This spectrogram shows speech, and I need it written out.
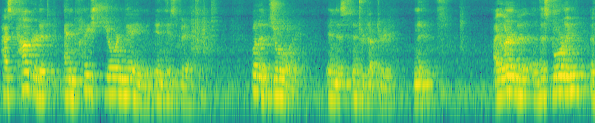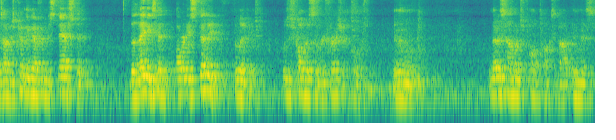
has conquered it and placed your name in his victory. What a joy in this introductory news. I learned uh, this morning as I was coming up from the steps that the ladies had already studied Philippians. We'll just call this a refresher course in. Notice how much Paul talks about in this,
